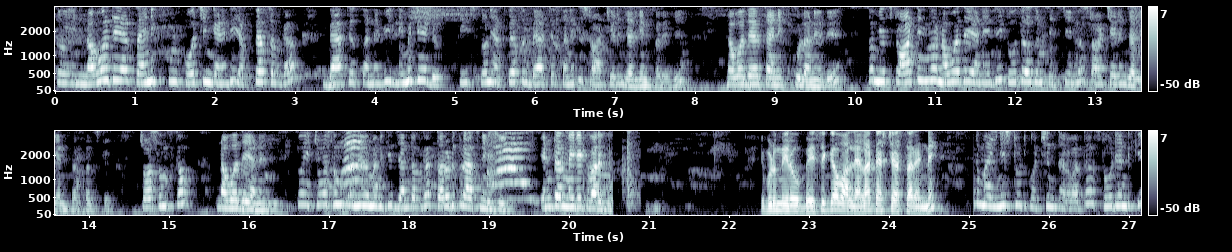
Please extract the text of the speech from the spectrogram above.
సో ఈ నవోదయ సైనిక్ స్కూల్ కోచింగ్ అనేది ఎస్పెషల్గా బ్యాచెస్ అనేవి లిమిటెడ్ సీట్స్తోని ఎస్పెషల్ బ్యాచెస్ అనేది స్టార్ట్ చేయడం జరిగింది సార్ ఇది. నవోదయ సైనిక్ స్కూల్ అనేది. సో మీరు స్టార్టింగ్లో నవోదయ అనేది టూ థౌజండ్ సిక్స్టీన్లో స్టార్ట్ చేయడం జరిగింది sir first tuitions come Navodaya అనేది. సో ఈ ట్యూషన్స్ అనేవి మనకి జనరల్గా థర్డ్ క్లాస్ నుంచి ఇంటర్మీడియట్ వరకు. ఇప్పుడు మీరు బేసిక్గా వాళ్ళని ఎలా టెస్ట్ చేస్తారండి? మా ఇన్స్టిట్యూట్కి వచ్చిన తర్వాత స్టూడెంట్కి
